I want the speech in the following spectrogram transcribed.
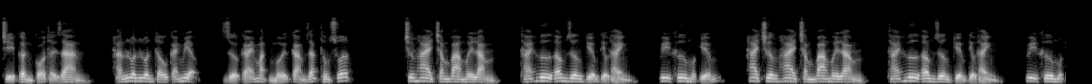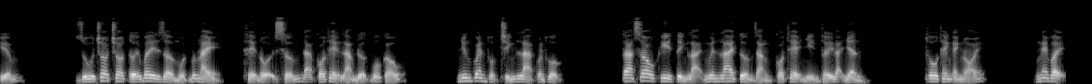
chỉ cần có thời gian, hắn luôn luôn thấu cái miệng, rửa cái mặt mới cảm giác thông suốt. Chương hai trăm ba mươi lăm, thái hư âm dương kiếm tiểu thành uy khư một kiếm. Hai chương hai trăm ba mươi lăm, thái hư âm dương kiếm tiểu thành uy khư một kiếm. Dù cho cho tới bây giờ một bước này, thể nội sớm đã có thể làm được vô cấu. Nhưng quen thuộc chính là quen thuộc. Ta sau khi tỉnh lại nguyên lai tưởng rằng có thể nhìn thấy đại nhân. Tô thanh ảnh nói. Nghe vậy,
